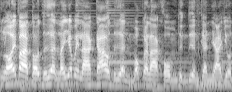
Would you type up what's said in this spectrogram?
100 บาทต่อเดือนระยะเวลา 9 เดือน มกราคม ถึงเดือนกันยายน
